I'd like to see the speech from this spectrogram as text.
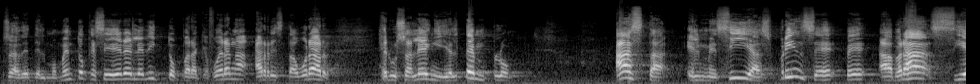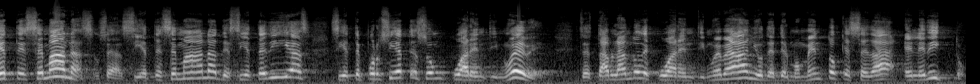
o sea, desde el momento que se diera el edicto para que fueran a, restaurar Jerusalén y el templo, hasta el Mesías príncipe habrá siete semanas, o sea, siete semanas de siete días, siete por siete son 49. Se está hablando de 49 años desde el momento que se da el edicto.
